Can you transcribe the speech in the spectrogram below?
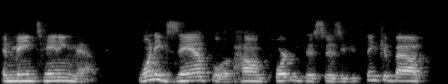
and maintaining that. One example of how important this is, if you think about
